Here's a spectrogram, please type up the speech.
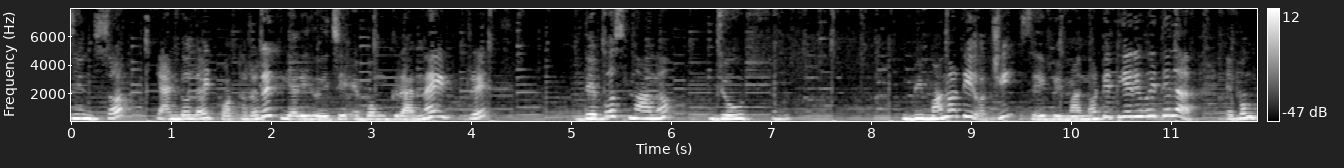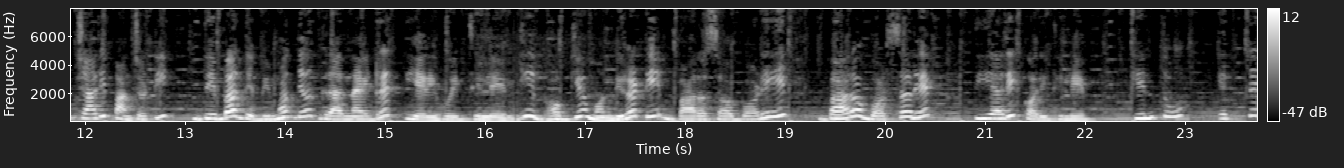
ଜିନିଷ କ୍ୟାଣ୍ଡୋଲାଇଟ୍ ପଥରରେ ତିଆରି ହୋଇଛି ଏବଂ ଗ୍ରାନାଇଟ୍ରେ ଦେବସ୍ନାନ ଯୋଉ ବିମାନଟି ଅଛି ସେଇ ବିମାନଟି ତିଆରି ହୋଇଥିଲା ଏବଂ ଚାରି ପାଞ୍ଚଟି ଦେବାଦେବୀ ମଧ୍ୟ ଗ୍ରାନାଇଟ୍ରେ ତିଆରି ହୋଇଥିଲେ ଏହି ଭବ୍ୟ ମନ୍ଦିରଟି ବାରଶହ ବଢେଇ ବାର ବର୍ଷରେ ତିଆରି କରିଥିଲେ କିନ୍ତୁ ଏତେ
